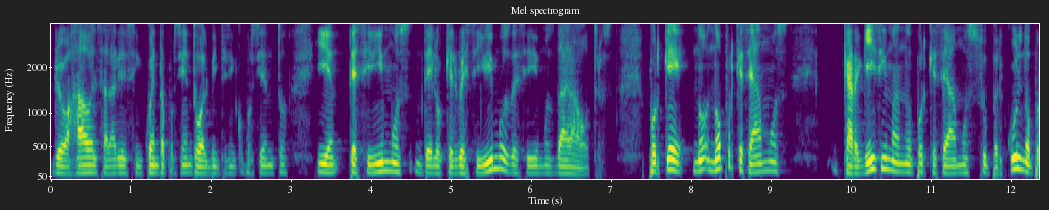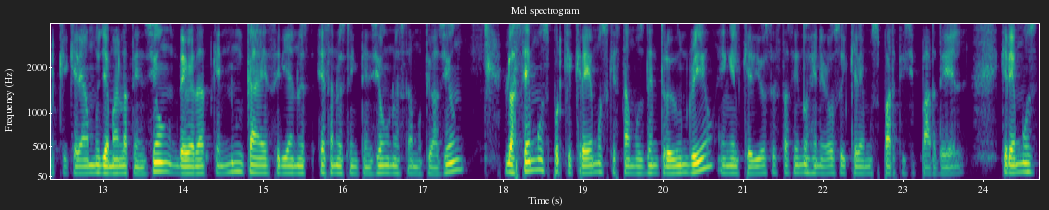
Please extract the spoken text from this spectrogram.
rebajado el salario del 50% o al 25% y em, decidimos de lo que recibimos, decidimos dar a otros. ¿Por qué? No, no porque seamos carguísimas, no porque seamos super cool, no porque queramos llamar la atención, de verdad que nunca sería esa nuestra intención, nuestra motivación. Lo hacemos porque creemos que estamos dentro de un río en el que Dios está siendo generoso y queremos participar de él. Queremos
